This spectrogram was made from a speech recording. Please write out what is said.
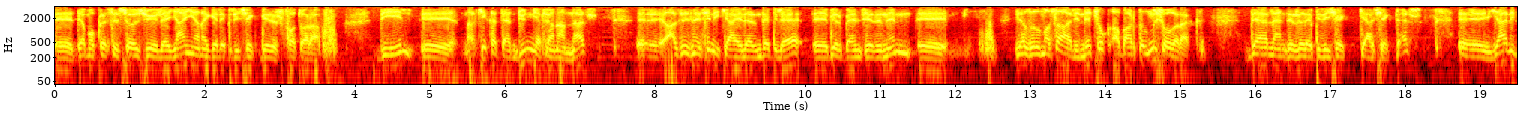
e, demokrasi sözcüğüyle yan yana gelebilecek bir fotoğraf değil. E, hakikaten dün yaşananlar e, Aziz Nesin hikayelerinde bile e, bir benzerinin e, yazılması halinde çok abartılmış olarak değerlendirilebilecek gerçekler. Ee, yani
